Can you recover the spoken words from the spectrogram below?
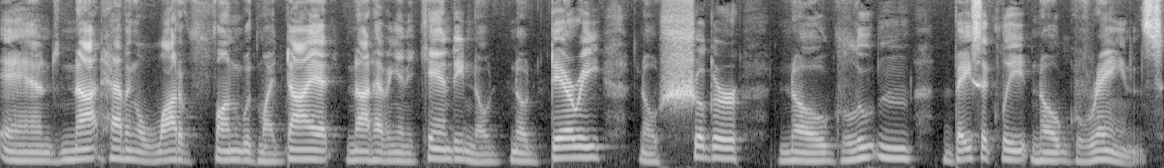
and not having a lot of fun with my diet, not having any candy, no no dairy, no sugar, no gluten, basically no grains.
